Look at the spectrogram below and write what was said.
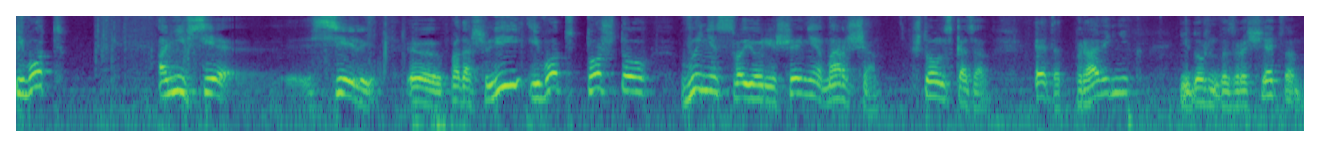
И вот они все э, сели, э, подошли, и вот то, что вынес свое решение Марша. Что он сказал? Этот праведник не должен возвращать вам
